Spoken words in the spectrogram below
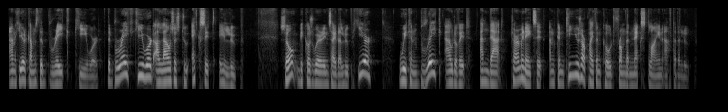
and here comes the break keyword. The break keyword allows us to exit a loop. So because we're inside a loop here, we can break out of it and that terminates it and continues our Python code from the next line after the loop.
